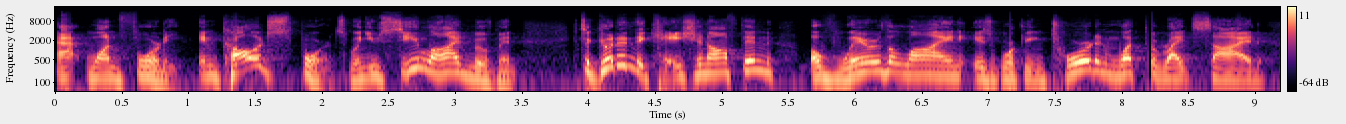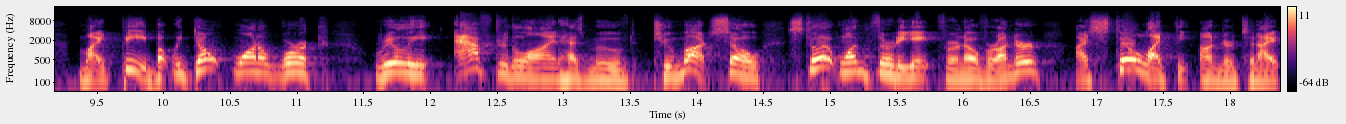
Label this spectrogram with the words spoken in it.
at 140. In college sports, when you see line movement, it's a good indication often of where the line is working toward and what the right side might be. But we don't want to work really after the line has moved too much. So, still at 138 for an over under. I still like the under tonight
